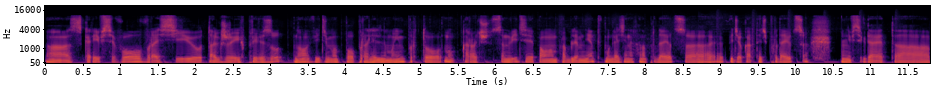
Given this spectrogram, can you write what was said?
А, скорее всего, в Россию также их привезут, но видимо, по параллельному импорту, ну, короче, с NVIDIA, по-моему, проблем нет, в магазинах она продается, видеокарты эти продаются, не всегда это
